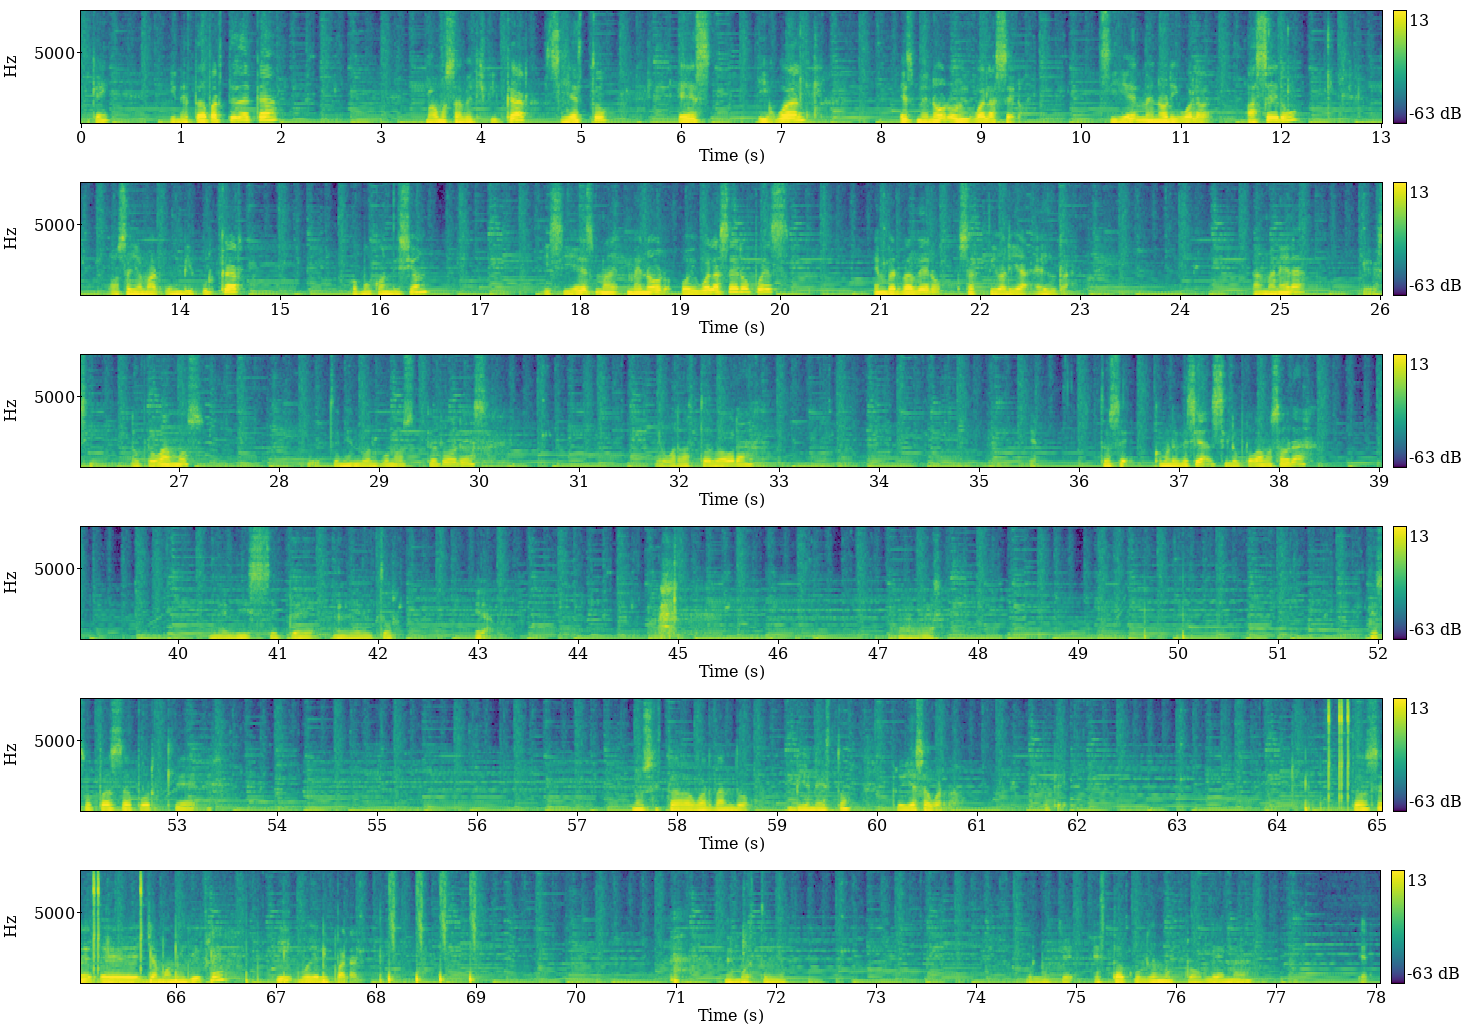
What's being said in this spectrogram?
ok y en esta parte de acá vamos a verificar si esto es igual es menor o igual a 0 si es menor o igual a a 0 vamos a llamar un bifurcar como condición. Y si es menor o igual a 0 pues en verdadero se activaría el rango de tal manera que si lo probamos teniendo algunos errores voy a guardar todo ahora entonces como les decía si lo probamos ahora me dice play en el editor. Mira. A ver. Eso pasa porque no se estaba guardando bien esto pero ya se ha guardado. Ok entonces eh, llamo a mi rifle y voy a disparar me he muerto yo. Por lo que está ocurriendo un problema.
